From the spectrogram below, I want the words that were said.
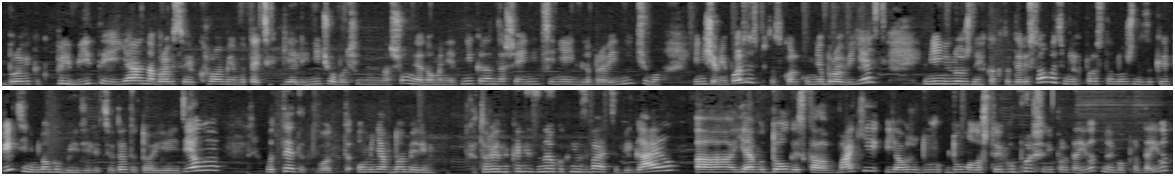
Брови как прибитые. Я на брови свои, кроме вот этих гелей, ничего больше не наношу. У меня дома нет ни карандашей, ни теней для бровей, ничего. Я ничем не пользуюсь, поскольку у меня брови есть, и мне не нужно их как-то дорисовывать, мне их просто нужно закрепить и немного выделить. Вот это то я и делаю. Вот этот вот у меня в номере который я наконец знаю, как называется, Бегайл. Я его долго искала в Маке, я уже думала, что его больше не продают, но его продают.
